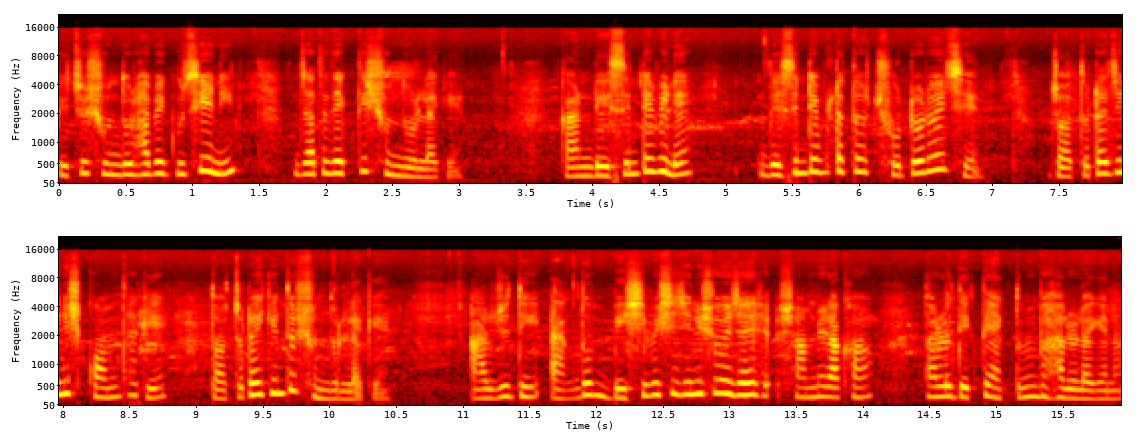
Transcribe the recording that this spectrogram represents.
কিছু সুন্দরভাবে গুছিয়ে নিই, যাতে দেখতে সুন্দর লাগে। কারণ ড্রেসিং টেবিলে ড্রেসিং টেবিলটা তো ছোটো রয়েছে যতটা জিনিস কম থাকে, ততটাই কিন্তু সুন্দর লাগে। আর যদি একদম বেশি বেশি জিনিস হয়ে যায় সামনে রাখা, তাহলে দেখতে একদমই ভালো লাগে না।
